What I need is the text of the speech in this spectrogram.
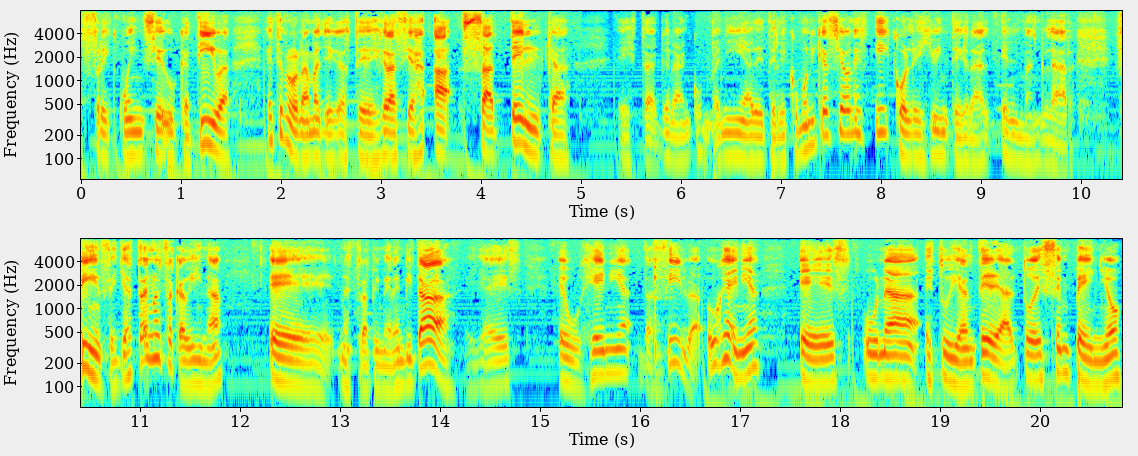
frecuencia educativa. Este programa llega a ustedes gracias a Satelca, esta gran compañía de telecomunicaciones y Colegio Integral El Manglar. Fíjense, ya está en nuestra cabina eh, nuestra primera invitada. Ella es Eugenia da Silva. Eugenia es una estudiante de alto desempeño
